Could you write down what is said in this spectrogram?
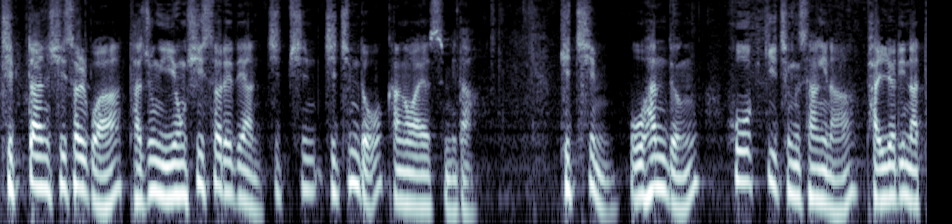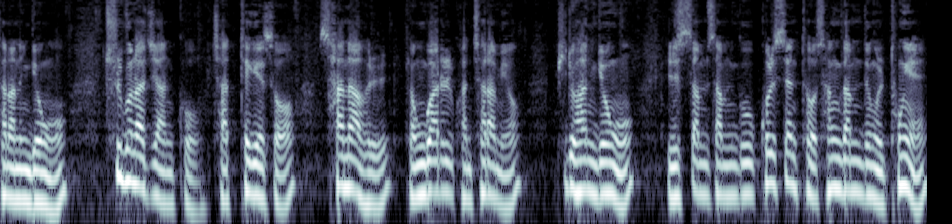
집단 시설과 다중 이용 시설에 대한 지침, 지침도 강화하였습니다. 기침, 오한 등 호흡기 증상이나 발열이 나타나는 경우 출근하지 않고 자택에서 사나흘 경과를 관찰하며 필요한 경우 1339 콜센터 상담 등을 통해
